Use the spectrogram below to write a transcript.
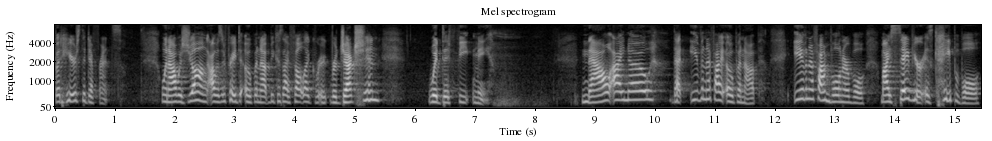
But here's the difference. When I was young, I was afraid to open up because I felt like re- rejection would defeat me. Now I know that even if I open up, even if I'm vulnerable, my Savior is capable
